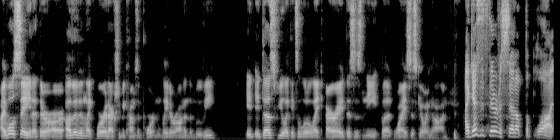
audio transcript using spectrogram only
I will say that there are other than like where it actually becomes important later on in the movie. It, it does feel like it's a little like, all right, this is neat, but why is this going on? I guess it's there to set up the plot,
